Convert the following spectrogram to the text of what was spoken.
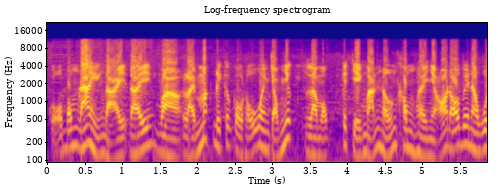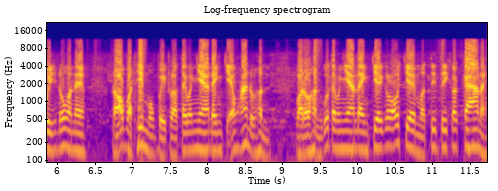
của bóng đá hiện đại đấy. Và lại mất đi cái cầu thủ quan trọng nhất là một cái chuyện mà ảnh hưởng không hề nhỏ đối với Na Uy đúng không anh em? Đó và thêm một việc là Tây Ban Nha đang trẻ hóa đội hình. Và đội hình của Tây Ban Nha đang chơi cái lối chơi mà TTKK này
